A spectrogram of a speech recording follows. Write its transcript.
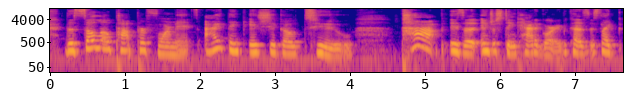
the solo pop performance, I think it should go to pop is an interesting category because it's like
